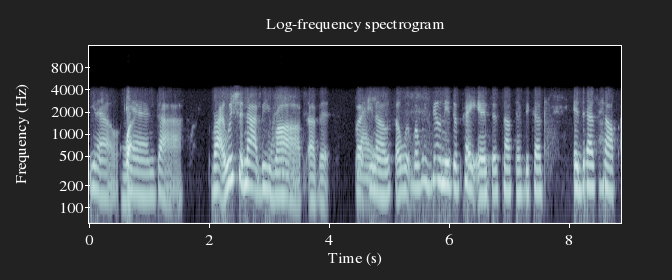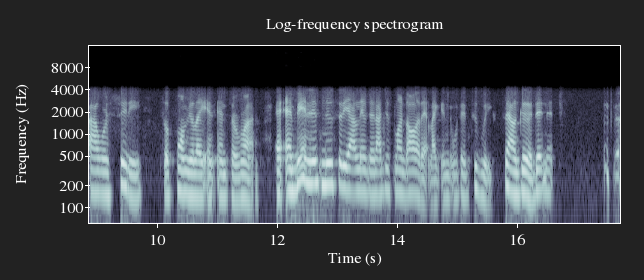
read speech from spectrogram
you know. Right. And uh, right, we should not be robbed of it. But Right. you know, so we, but we do need to pay into something because it does help our city to formulate and, and to run. And, and being in this new city I lived in, I just learned all of that like in, within two weeks. Sound good, didn't it? Yes.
